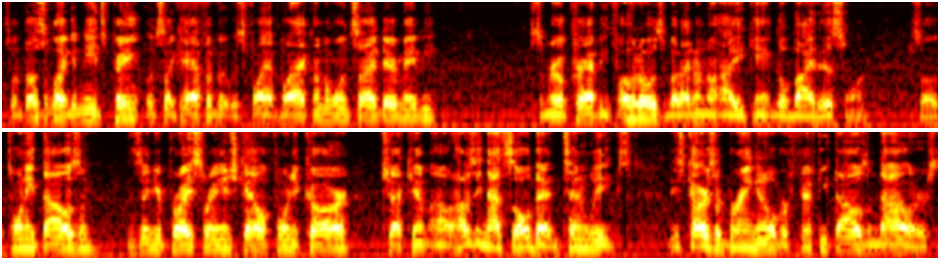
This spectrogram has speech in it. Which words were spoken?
So it does look like it needs paint. Looks like half of it was flat black on the one side there maybe. Some real crappy photos, but I don't know how you can't go buy this one. So 20000 is in your price range. California car. Check him out. How's he not sold that in 10 weeks? These cars are bringing over $50,000.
